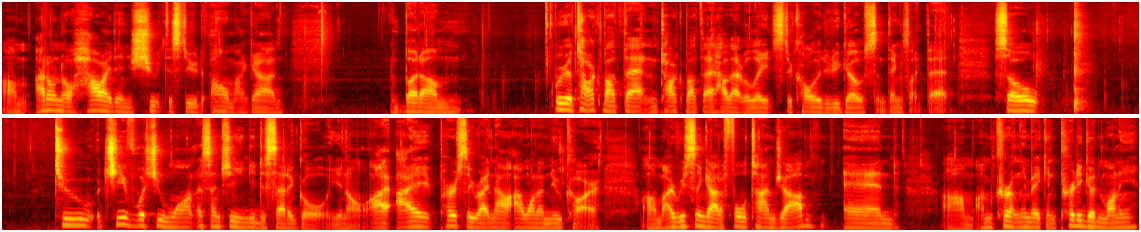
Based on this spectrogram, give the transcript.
Um, I don't know how I didn't shoot this dude. Oh my God. But, um, we're going to talk about that and talk about that how that relates to Call of Duty Ghosts and things like that. So to achieve what you want, essentially you need to set a goal. You know, I, I personally right now I want a new car. Um, I recently got a full time job and um, I'm currently making pretty good money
